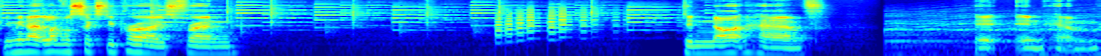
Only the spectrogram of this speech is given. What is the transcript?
Give me that level 60 prize, friend. Did not have it in him.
